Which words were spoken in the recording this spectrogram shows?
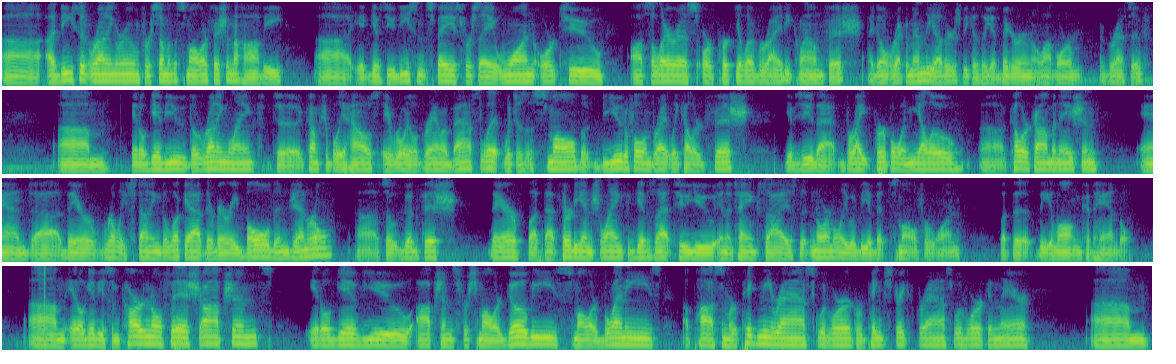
uh, a decent running room for some of the smaller fish in the hobby. Uh, it gives you decent space for, say, one or two Ocellaris or Percula variety clownfish. I don't recommend the others because they get bigger and a lot more aggressive. Um, it'll give you the running length to comfortably house a Royal Gramma basslet, which is a small but beautiful and brightly colored fish. Gives you that bright purple and yellow uh, color combination, and uh, they're really stunning to look at. They're very bold in general, uh, so good fish there, but that 30 inch length gives that to you in a tank size that normally would be a bit small for one, but the, the long could handle. Um, it'll give you some cardinal fish options. It'll give you options for smaller gobies, smaller blennies, a possum or pygmy wrasse would work, or pink streaked wrasse would work in there. Um,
